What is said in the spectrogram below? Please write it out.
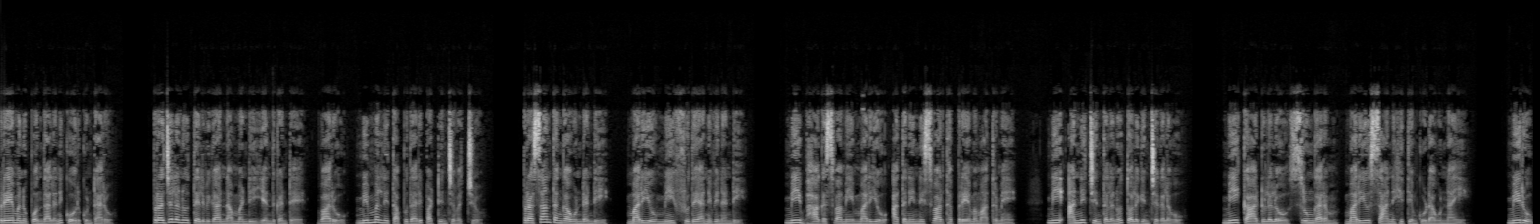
ప్రేమను పొందాలని కోరుకుంటారు. ప్రజలను తెలివిగా నమ్మండి ఎందుకంటే వారు మిమ్మల్ని తప్పుదారి పట్టించవచ్చు. ప్రశాంతంగా ఉండండి మరియు మీ హృదయాన్ని వినండి. మీ భాగస్వామి మరియు అతని నిస్వార్థ ప్రేమ మాత్రమే మీ అన్ని చింతలను తొలగించగలవు. మీ కార్డులలో శృంగారం మరియు సాన్నిహిత్యం కూడా ఉన్నాయి. మీరు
